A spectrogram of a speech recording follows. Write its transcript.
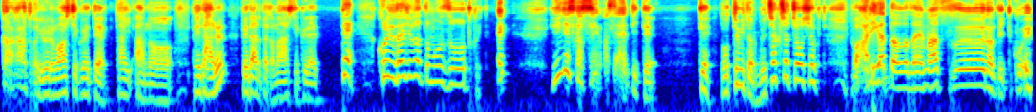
ガラガラとかいろいろ回してくれて、たい、あの、ペダル？ペダルとか回してくれて、これで大丈夫だと思うぞ、とか言って、え、いいんですか？すいませんって言って、で、乗ってみたらめちゃくちゃ調子よくて、ありがとうございますなんて言って、こう、え、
